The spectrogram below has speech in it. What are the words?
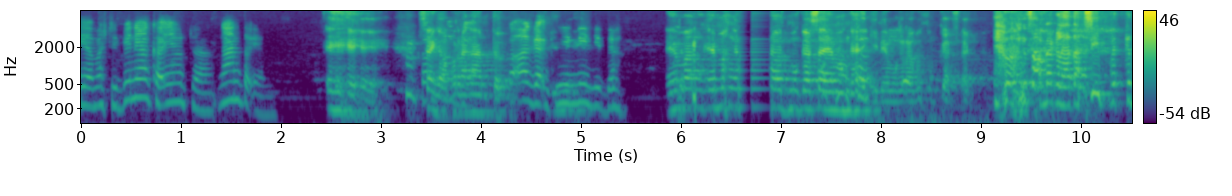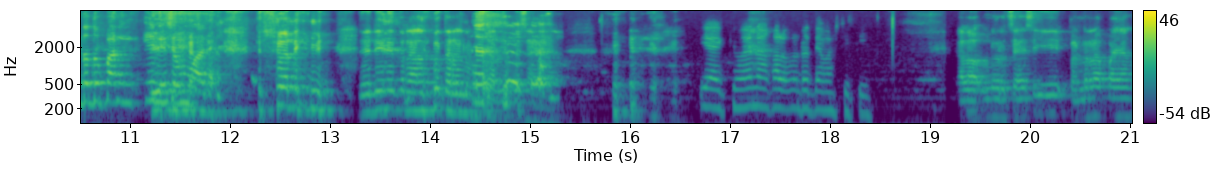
Iya Mas Dipi ini agaknya udah ngantuk ya. Mas? Eh, saya nggak pernah ngantuk. Kok agak gini gitu. Emang emang rambut muka saya emang kayak gini, emang rambut muka saya. Emang sampai kelihatan sipit ketutupan ini semua Cuman ini, jadi ini terlalu terlalu besar untuk saya. Ya gimana kalau menurutnya Mas Dipi? Kalau menurut saya sih benar apa yang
